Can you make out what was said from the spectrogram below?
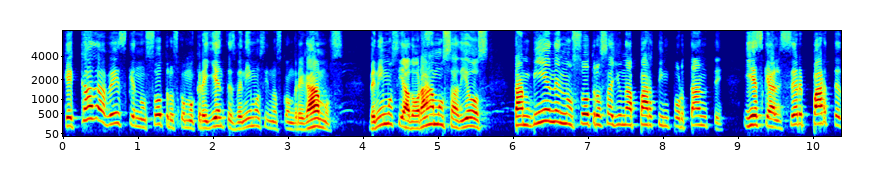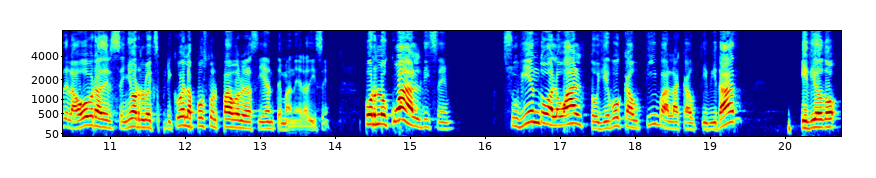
que cada vez que nosotros como creyentes venimos y nos congregamos, venimos y adoramos a Dios, también en nosotros hay una parte importante y es que al ser parte de la obra del Señor, lo explicó el apóstol Pablo de la siguiente manera, dice, por lo cual, dice, subiendo a lo alto, llevó cautiva la cautividad y dio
